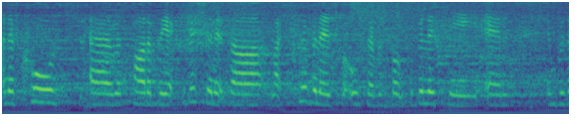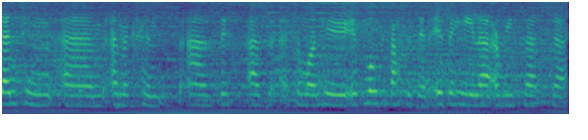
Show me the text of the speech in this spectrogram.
And of course, um, as part of the exhibition, it's our like privilege, but also responsibility in, in presenting um, Emma Kunz as, this, as someone who is multifaceted, is a healer, a researcher,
